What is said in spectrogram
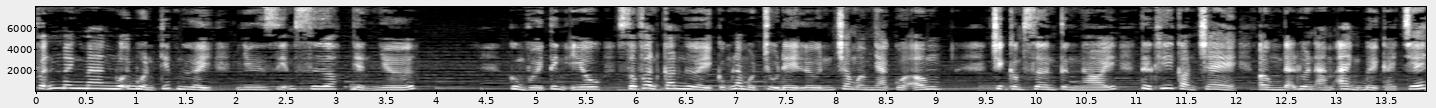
vẫn mênh mang nỗi buồn kiếp người như diễm xưa, biển nhớ. Cùng với tình yêu, số phận con người cũng là một chủ đề lớn trong âm nhạc của ông. Trịnh Công Sơn từng nói, từ khi còn trẻ, ông đã luôn ám ảnh bởi cái chết,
